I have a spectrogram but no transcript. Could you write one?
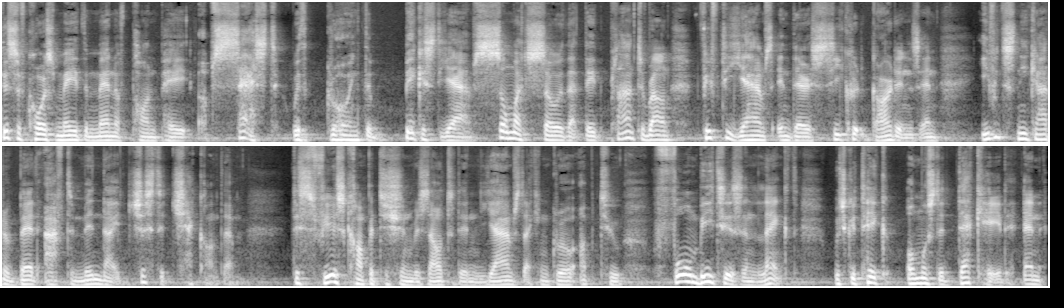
This, of course, made the men of Pohnpei obsessed with growing the biggest yams, so much so that they'd plant around 50 yams in their secret gardens and even sneak out of bed after midnight just to check on them. This fierce competition resulted in yams that can grow up to 4 meters in length, which could take almost a decade, and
